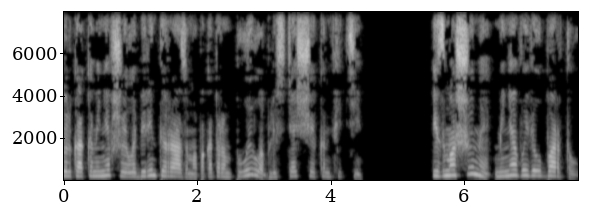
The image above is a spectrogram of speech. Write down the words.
только окаменевшие лабиринты разума, по которым плыло блестящее конфетти. Из машины меня вывел Бартл.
